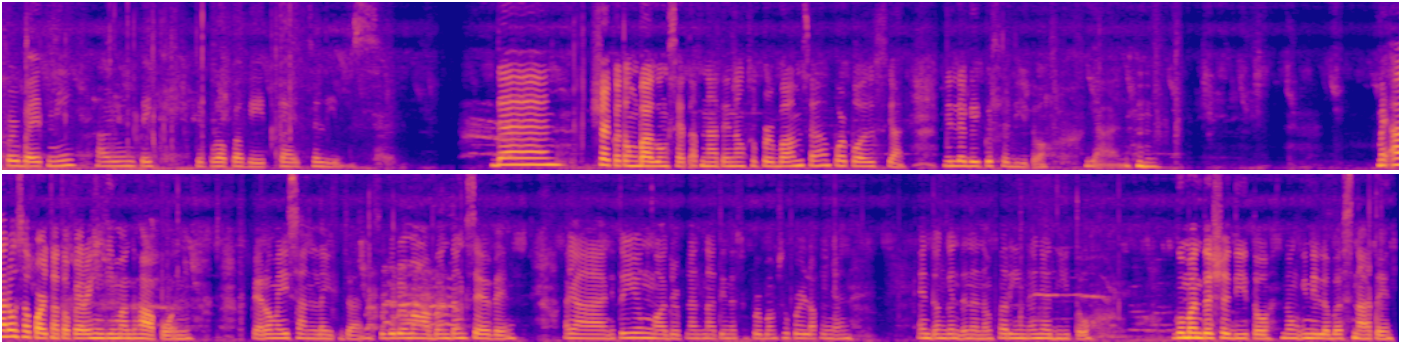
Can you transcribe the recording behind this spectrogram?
Super bite ni arunpay. I-propagate kahit sa leaves. Then, share ko tong bagong setup natin ng Super Bomb sa purples. Yan. Nilagay ko siya dito. Yan. may araw sa part na to pero hindi maghapon. Pero may sunlight dyan. Siguro mga bandang 7. Ayan. Ito yung mother plant natin na Super Bomb. Super laki niyan. And ang ganda na ng farina niya dito. Gumanda siya dito nung inilabas natin.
